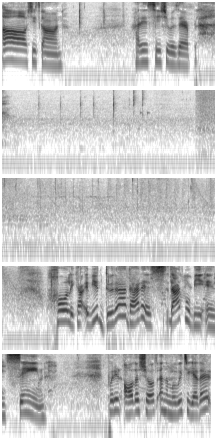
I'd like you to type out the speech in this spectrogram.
Oh, she's gone. I didn't see she was there. Blah. Holy cow, if you do that, that is, that will be insane putting all the shows and the movie together,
